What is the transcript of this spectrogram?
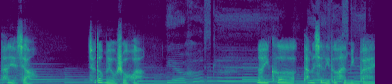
他也笑，却都没有说话。那一刻，他们心里都很明白，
